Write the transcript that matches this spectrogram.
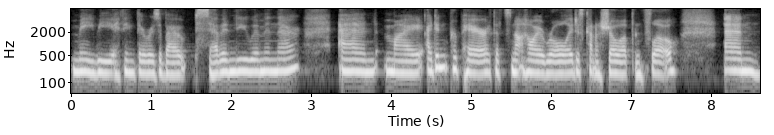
maybe I think there was about 70 women there and my I didn't prepare that's not how I roll I just kind of show up and flow and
